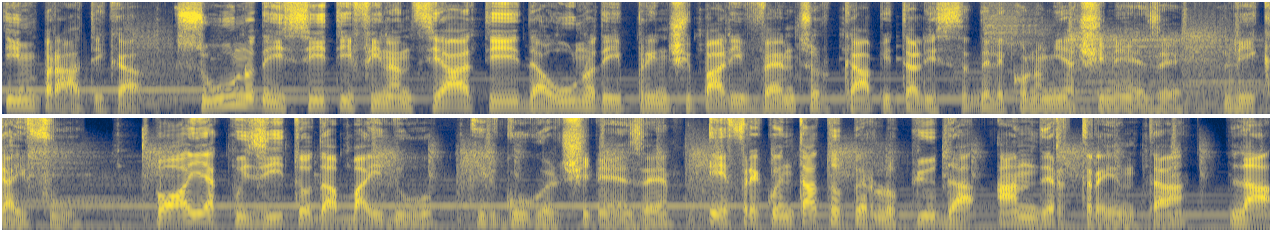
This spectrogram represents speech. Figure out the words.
In pratica, su uno dei siti finanziati da uno dei principali venture capitalist dell'economia cinese, Li Kai-fu, poi acquisito da Baidu, il Google cinese, e frequentato per lo più da under 30, la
